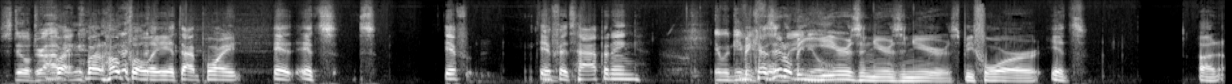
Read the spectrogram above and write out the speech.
still driving. But, but hopefully, at that point, it, it's if if it's happening, it would give because it'll manual. be years and years and years before it's a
